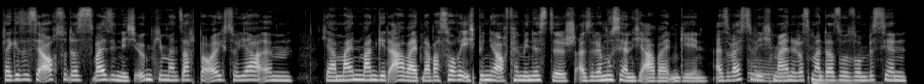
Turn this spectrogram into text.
Vielleicht ist es ja auch so, dass, weiß ich nicht, irgendjemand sagt bei euch so, ja, ähm, ja, mein Mann geht arbeiten, aber sorry, ich bin ja auch feministisch, also der muss ja nicht arbeiten gehen. Also weißt du, wie ich meine, dass man da so, so ein bisschen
